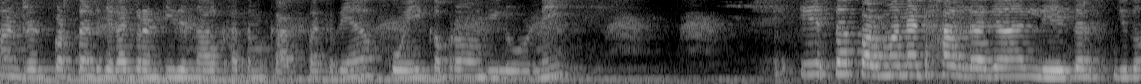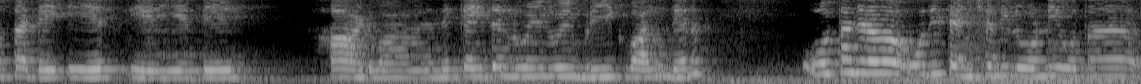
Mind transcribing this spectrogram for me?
100% ਜਿਹੜਾ ਗਰੰਟੀ ਦੇ ਨਾਲ ਖਤਮ ਕਰ ਸਕਦੇ ਆ ਕੋਈ ਘਬਰਾਉਣ ਦੀ ਲੋੜ ਨਹੀਂ। ਇਸ ਦਾ ਪਰਮਾਨੈਂਟ ਹੱਲ ਆ ਜਾਂ ਲੇਜ਼ਰ ਜਦੋਂ ਸਾਡੇ ਇਸ ਏਰੀਏ ਤੇ ਹਾਰਡ ਵਾਲ ਆ ਜਾਂਦੇ, ਕਈ ਤਾਂ ਲੂਈ ਲੂਈ ਬਰੀਕ ਵਾਲ ਹੁੰਦੇ ਆ ਨਾ, ਉਹ ਤਾਂ ਜਿਹੜਾ ਵਾ ਉਹਦੀ ਟੈਨਸ਼ਨ ਦੀ ਲੋੜ ਨਹੀਂ, ਉਹ ਤਾਂ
